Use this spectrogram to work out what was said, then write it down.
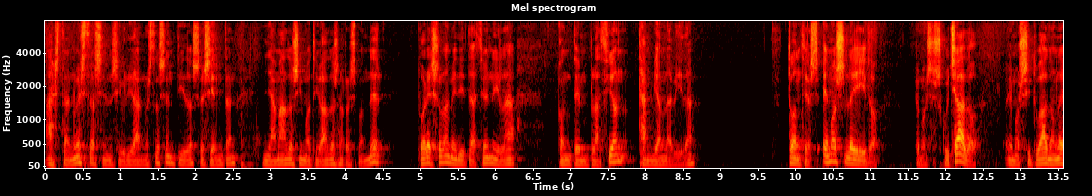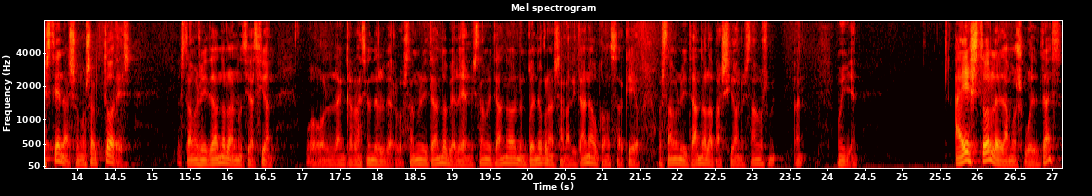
hasta nuestra sensibilidad, nuestros sentidos se sientan llamados y motivados a responder. Por eso la meditación y la contemplación cambian la vida. Entonces, hemos leído, hemos escuchado, hemos situado en la escena, somos actores, estamos meditando la anunciación. O la encarnación del Verbo, estamos meditando Belén, estamos meditando el encuentro con la Samaritana o con Zaqueo, o estamos meditando la Pasión, estamos... Bueno, muy bien. A esto le damos vueltas,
